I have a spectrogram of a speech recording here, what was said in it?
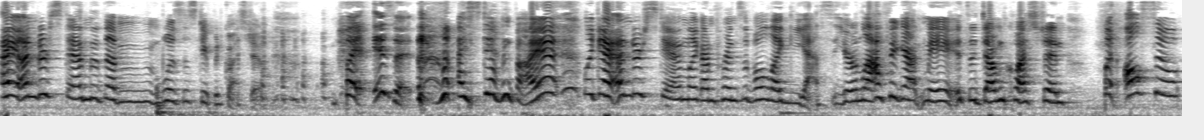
I understand that that was a stupid question. But is it? I stand by it. Like I understand like on principle like yes, you're laughing at me. It's a dumb question, but also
